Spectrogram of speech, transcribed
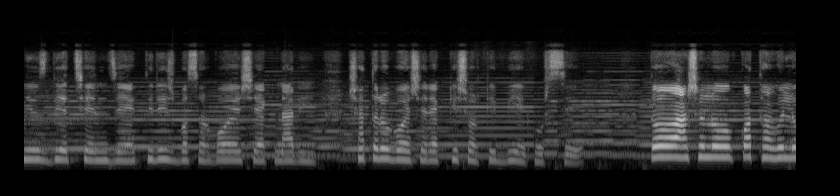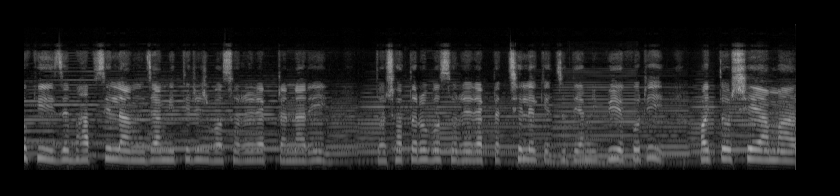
নিউজ দিয়েছেন যে তিরিশ বছর বয়সে এক নারী সতেরো বয়সের এক কিশোরকে বিয়ে করছে। তো আসলে কথা হইল কি যে ভাবছিলাম যে আমি তিরিশ বছরের একটা নারী তো সতেরো বছরের একটা ছেলেকে যদি আমি বিয়ে করি হয়তো সে আমার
